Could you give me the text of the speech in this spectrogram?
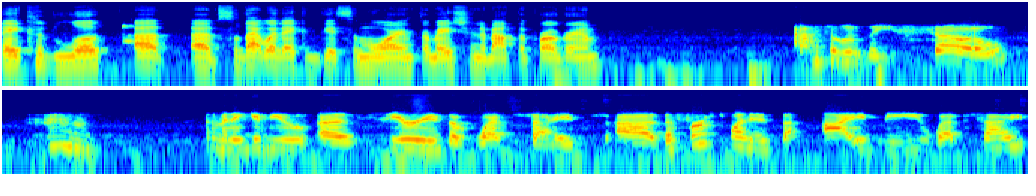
they could look up, uh, so that way they could get some more information about the program? Absolutely. So. I'm going to give you a series of websites. Uh, the first one is the IB website,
